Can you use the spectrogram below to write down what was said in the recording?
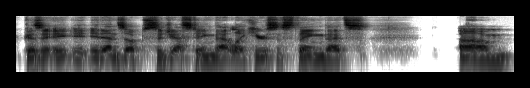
because it, it, ends up suggesting that like here's this thing that's um,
